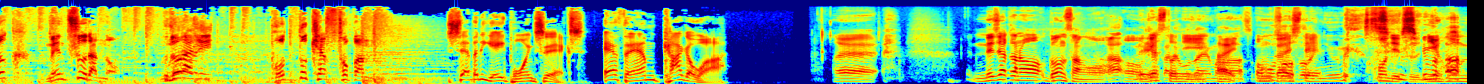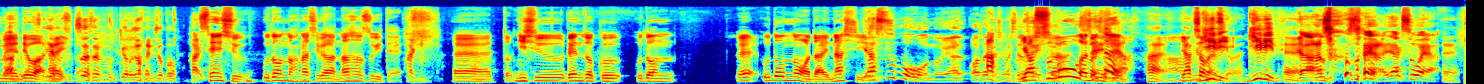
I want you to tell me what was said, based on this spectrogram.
続メンツー団のウドラジポッドキャスト版。78.6 FM Kagawa. えーネジャカのゴンさんをゲストに、ネジャカでございお迎えして本日 2本目ではありますが先週うどんの話がなさすぎて、はい。えーっと2週連続うどんえうどんの話題なし。安坊のや話題をしましたね。安坊が出たやん、はい。ギリ。ギリ。いええやそうそうや。焼きそばや。え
